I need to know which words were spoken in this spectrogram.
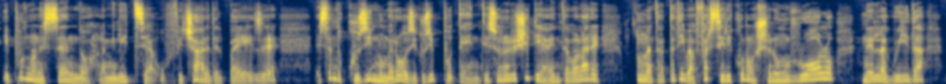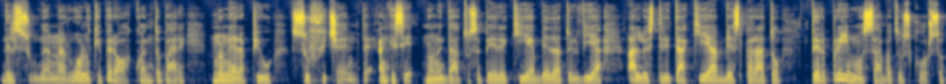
e pur non essendo la milizia ufficiale del paese, essendo così numerosi, così potenti, sono riusciti a intavolare una trattativa a farsi riconoscere un ruolo nella guida del Sudan, ruolo che però a quanto pare non era più sufficiente, anche se non è dato sapere chi abbia dato il via alle ostilità, chi abbia sparato per primo sabato scorso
